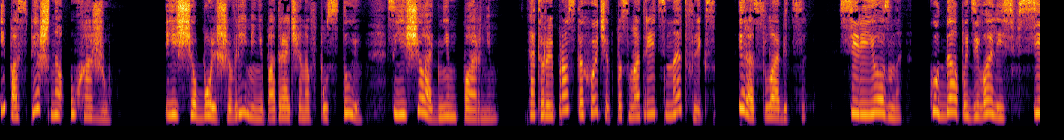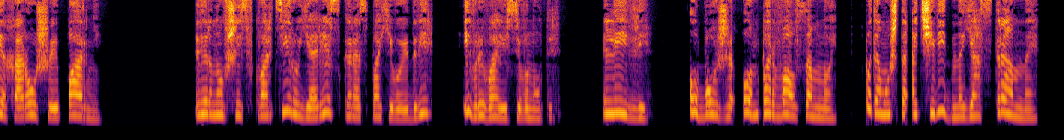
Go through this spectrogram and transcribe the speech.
и поспешно ухожу. Еще больше времени потрачено впустую с еще одним парнем, который просто хочет посмотреть Netflix и расслабиться. Серьезно, куда подевались все хорошие парни? Вернувшись в квартиру, я резко распахиваю дверь и врываюсь внутрь. Ливи! О боже, он порвал со мной! Потому что, очевидно, я странная.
